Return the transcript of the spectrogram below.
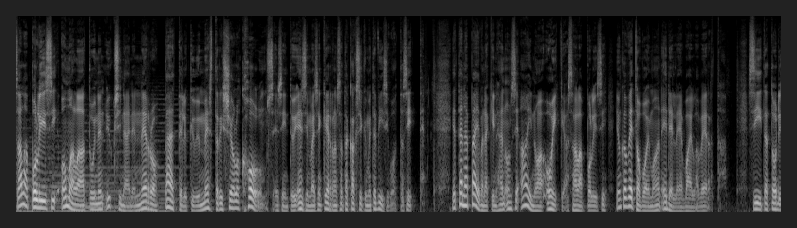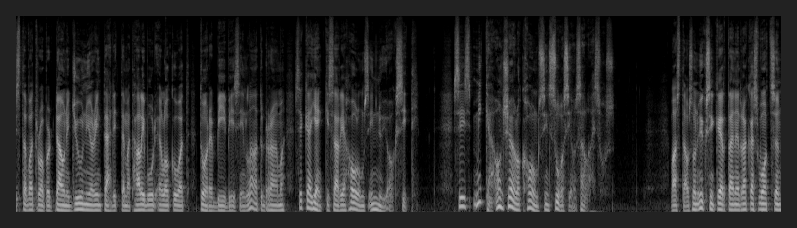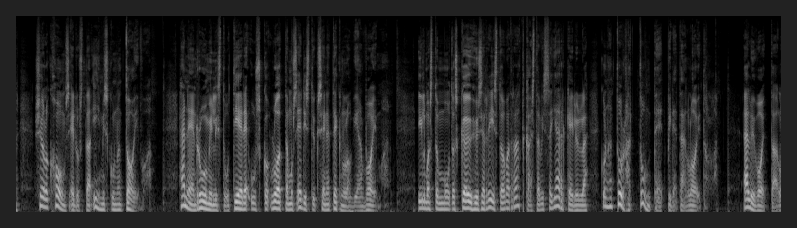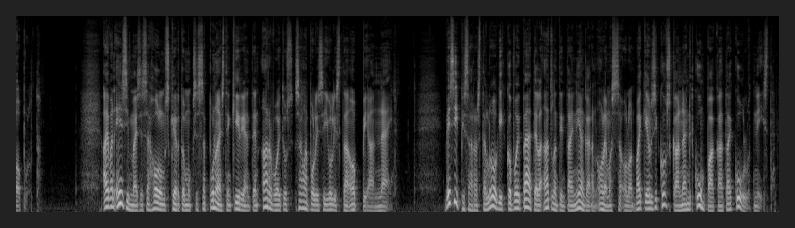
Salapoliisi, omalaatuinen yksinäinen Nero, päättelykyvyn mestari Sherlock Holmes esiintyi ensimmäisen kerran 125 vuotta sitten. Ja tänä päivänäkin hän on se ainoa oikea salapoliisi, jonka vetovoima on edelleen vailla vertaa. Siitä todistavat Robert Downey Jr.in tähdittämät Hollywood-elokuvat, tuore BBCn laatudraama sekä jenkkisarja Holmes in New York City. Siis mikä on Sherlock Holmesin suosion salaisuus? Vastaus on yksinkertainen, rakas Watson. Sherlock Holmes edustaa ihmiskunnan toivoa. Häneen ruumillistuu tiedeusko, luottamus edistykseen ja teknologian voimaan. Ilmastonmuutos, köyhyys ja riisto ovat ratkaistavissa järkeilyllä, kunhan turhat tunteet pidetään loitolla. Äly voittaa lopulta. Aivan ensimmäisessä Holmes-kertomuksessa punaisten kirjainten arvoitus salapoliisi julistaa oppiaan näin. Vesipisarasta loogikko voi päätellä Atlantin tai Niagaran olemassaolon, vaikka ei olisi koskaan nähnyt kumpaakaan tai kuullut niistä.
